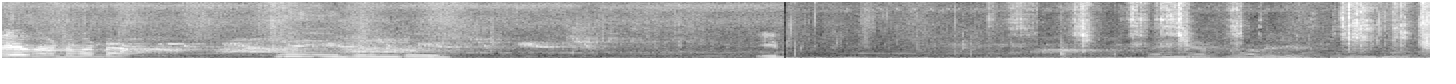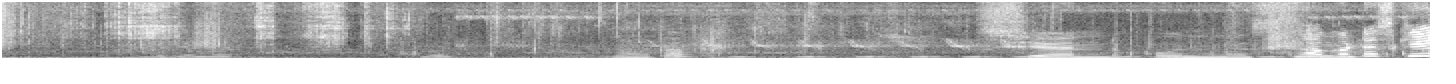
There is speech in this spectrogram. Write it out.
ഏ വേണ്ട വേണ്ട. എന്റെ പൊന്ന് നോക്കട്ടെ സ്കി.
